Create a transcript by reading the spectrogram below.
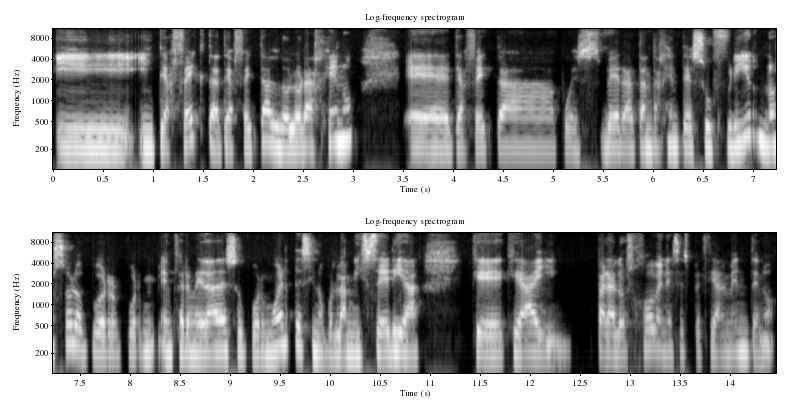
y, te afecta, te afecta el dolor ajeno, eh, te afecta pues ver a tanta gente sufrir, no solo por, por enfermedades o por muerte, sino por la miseria que, que hay para los jóvenes especialmente, ¿no?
